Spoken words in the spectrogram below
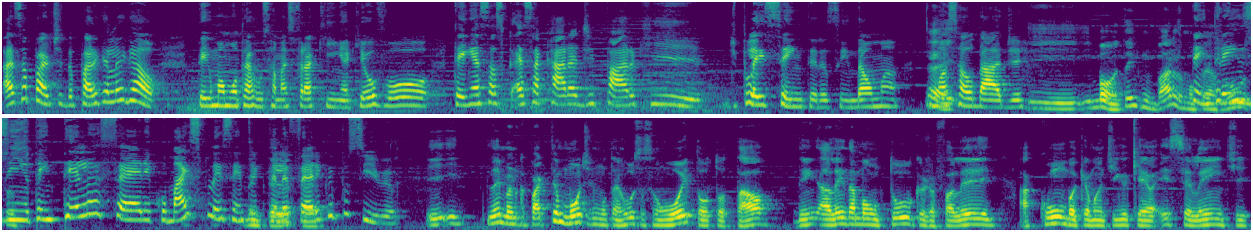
essa parte do parque é legal. Tem uma montanha russa mais fraquinha que eu vou. Tem essas, essa cara de parque de Play Center, assim, dá uma, É, uma saudade. E, e, bom, tem várias Tem montanhas trenzinho, russas. tem teleférico, mais play center Tem que teleférico impossível. E, e lembrando que o parque tem um monte de montanha russa, são oito ao total. Tem- além da Montu, que eu já falei, a Kumba, que é uma antiga que é excelente,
